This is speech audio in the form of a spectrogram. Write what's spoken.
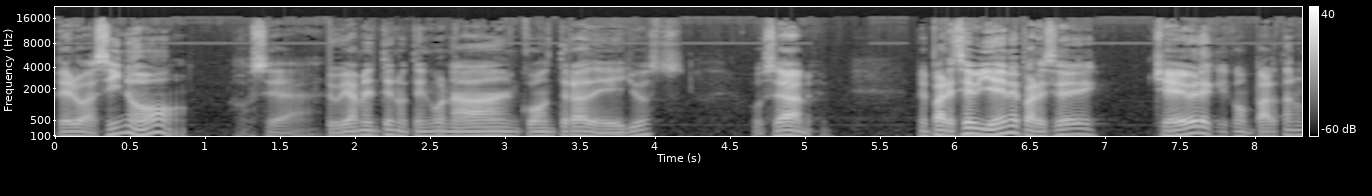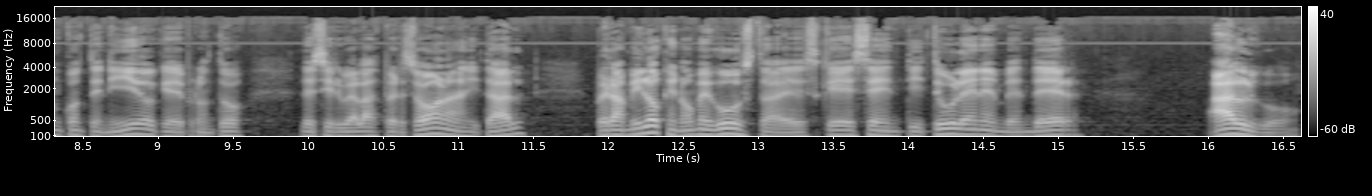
Pero así no. O sea, obviamente no tengo nada en contra de ellos. O sea, me, parece bien, me parece chévere que compartan un contenido que de pronto les sirve a las personas y tal. Pero a mí lo que no me gusta es que se intitulen en vender algo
